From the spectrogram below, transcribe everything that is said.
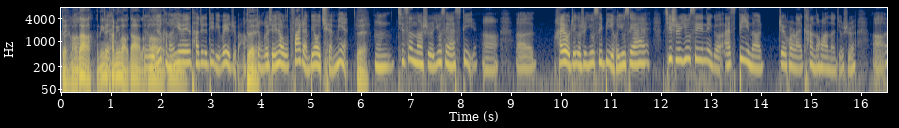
对老大啊肯定是排名老大了对，哈。我觉得可能因嗯为它这个地理位置吧，和对整个学校发展比较全面。对嗯，其次呢是 UCSD 啊，呃，还有这个是 UCB 和 UCI。其实 UC 那个 SB 呢这块儿来看的话呢，就是啊、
